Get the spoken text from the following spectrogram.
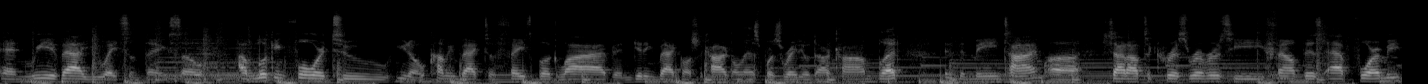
and reevaluate some things. So I'm looking forward to, you know, coming back to Facebook Live and getting back on ChicagolandSportsRadio.com. But in the meantime, uh, shout out to Chris Rivers. He found this app for me,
